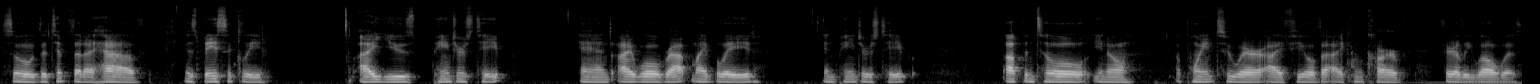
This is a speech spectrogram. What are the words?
So the tip that I have is basically I use painter's tape and I will wrap my blade in painter's tape up until, you know, a point to where I feel that I can carve fairly well with.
